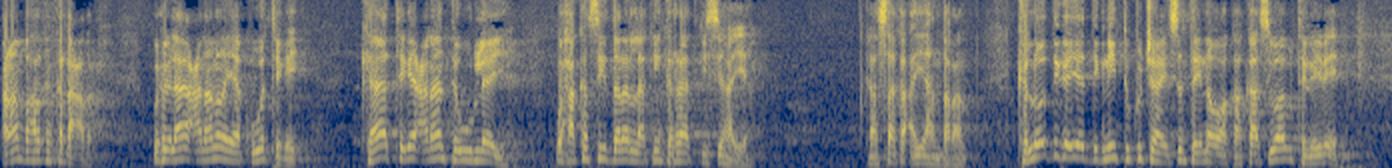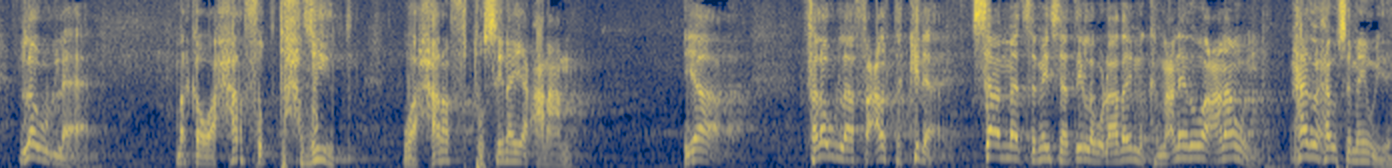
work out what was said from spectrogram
Canaan baa halkan ka dhacday. Wuxuu ilaahay canaananayaa kuwa tegay kaa tegay canaanta wuu leeyahay. Waxaa ka sii daran laakiin ka raadkiisii haya. Kaasaa ka ayaan daran. Ka loo digaya digniintu ku jahaysantayna waa kaa kaasi waabu tegaybe lowlaa marka waa xarfu taxdiid waa xaraf tusinaya canaan. Yaa falowlaa facalta kida saa maad samaysa haddii lagu dhahda imika macnaheedu waa canaan wey maxaad waxaa u samayn weyde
